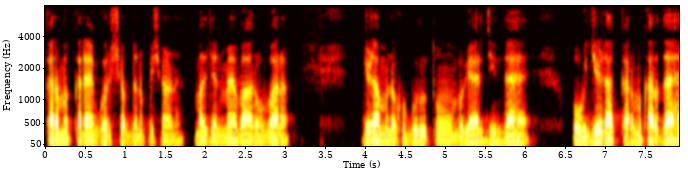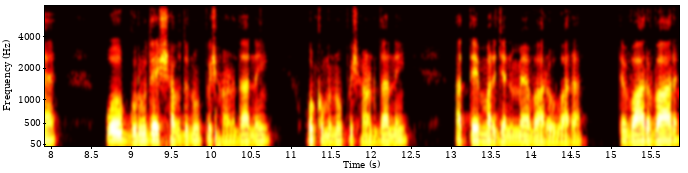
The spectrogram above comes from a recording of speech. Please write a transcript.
ਕਰਮ ਕਰੈ ਗੁਰ ਸ਼ਬਦਨ ਪਛਾਣ, ਮਰ ਜਨਮੈ ਵਾਰੋਂ ਵਾਰ। ਜਿਹੜਾ ਮਨੁੱਖ ਗੁਰੂ ਤੋਂ ਬਗੈਰ ਜਿੰਦਾ ਹੈ, ਉਹ ਜਿਹੜਾ ਕਰਮ ਕਰਦਾ ਹੈ ਉਹ ਗੁਰੂ ਦੇ ਸ਼ਬਦ ਨੂੰ ਪਛਾਣਦਾ ਨਹੀਂ, ਹੁਕਮ ਨੂੰ ਪਛਾਣਦਾ ਨਹੀਂ ਅਤੇ ਮਰ ਜਨਮੈ ਵਾਰੋ ਵਾਰਾ ਤੇ ਵਾਰ-ਵਾਰ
